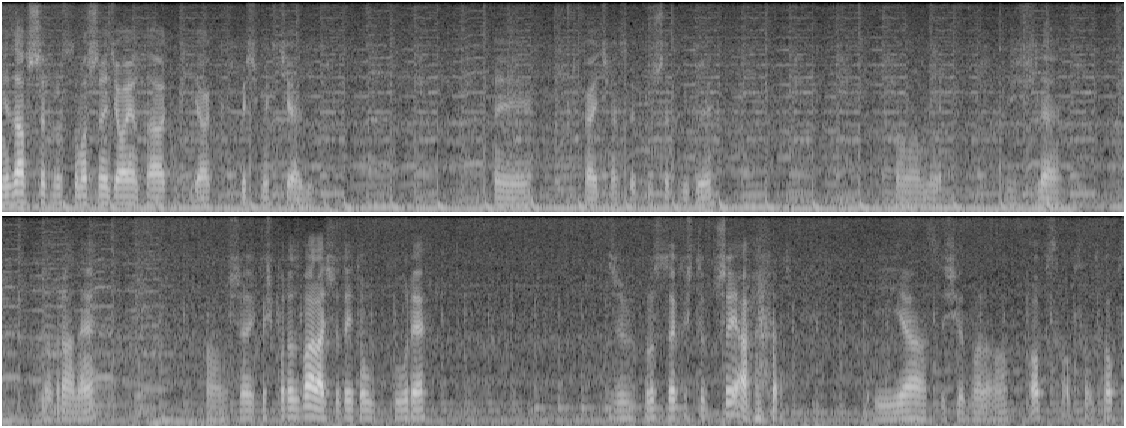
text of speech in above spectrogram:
Nie zawsze po prostu maszyny działają tak, jak byśmy chcieli. Yy, czekajcie, ja sobie puszczę widły. To mam je źle dobrane. O, muszę jakoś porozwalać tutaj tą górę. Żeby po prostu jakoś to przejechać. Ja, co się odwalało. Hops, hops, hops, hops.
